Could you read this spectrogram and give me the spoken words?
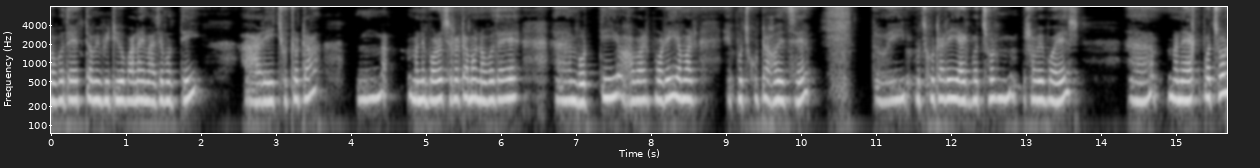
নবোদয়ের তো আমি ভিডিও বানাই মাঝে মধ্যেই। আর এই ছোটোটা মানে বড় ছেলেটা আমার নবোদয়ে ভর্তি হওয়ার পরেই আমার এই পুচকুটা হয়েছে। তো এই পুচকুটার এই এক বছর সবে বয়স। মানে এক বছর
